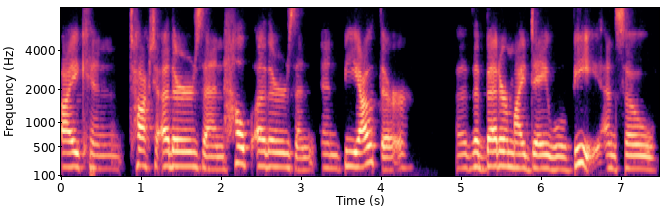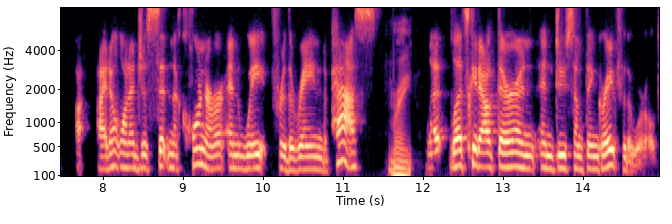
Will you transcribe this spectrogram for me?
I can talk to others and help others and and be out there, uh, the better my day will be. And so I don't want to just sit in the corner and wait for the rain to pass. Right. Let let's get out there and and do something great for the world.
